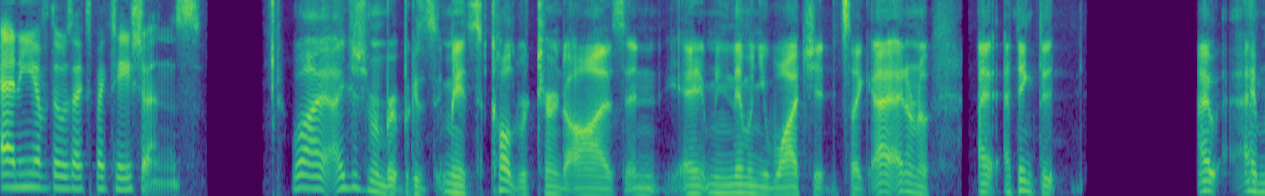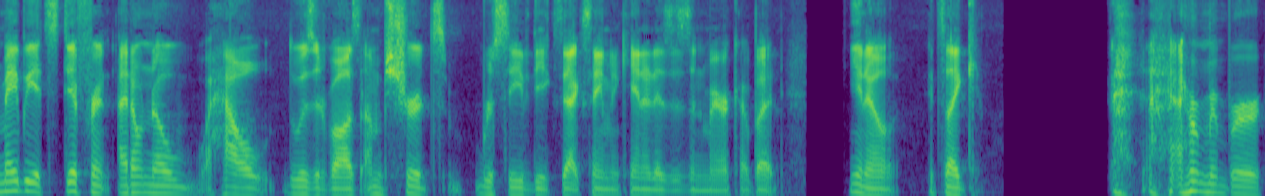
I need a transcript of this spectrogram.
any of those expectations. Well, I, I just remember it because I mean it's called Return to Oz, and I mean then when you watch it, it's like I, I don't know. I, I think that I, I maybe it's different. I don't know how the Wizard of Oz. I'm sure it's received the exact same in Canada as in America, but you know, it's like I remember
